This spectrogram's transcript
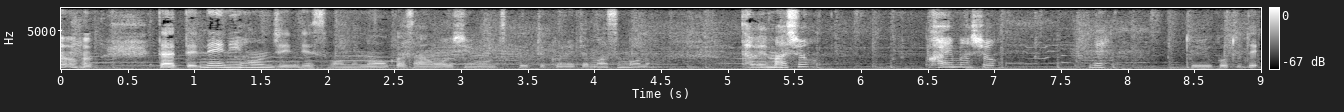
だってね日本人ですもの農家さん美味しいもの作ってくれてますもの食べましょう。買いましょう。ね。ということで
